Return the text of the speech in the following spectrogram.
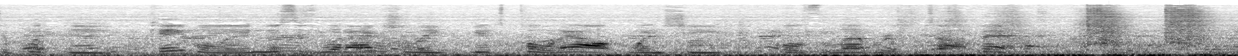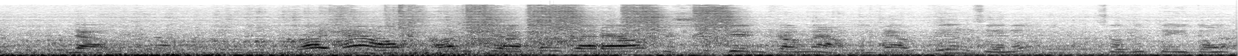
to put the cable in. This is what actually gets pulled out when she pulls the lever at the top end. Now, right now, obviously I pulled that out, the chute didn't come out. We have pins in it so that they don't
